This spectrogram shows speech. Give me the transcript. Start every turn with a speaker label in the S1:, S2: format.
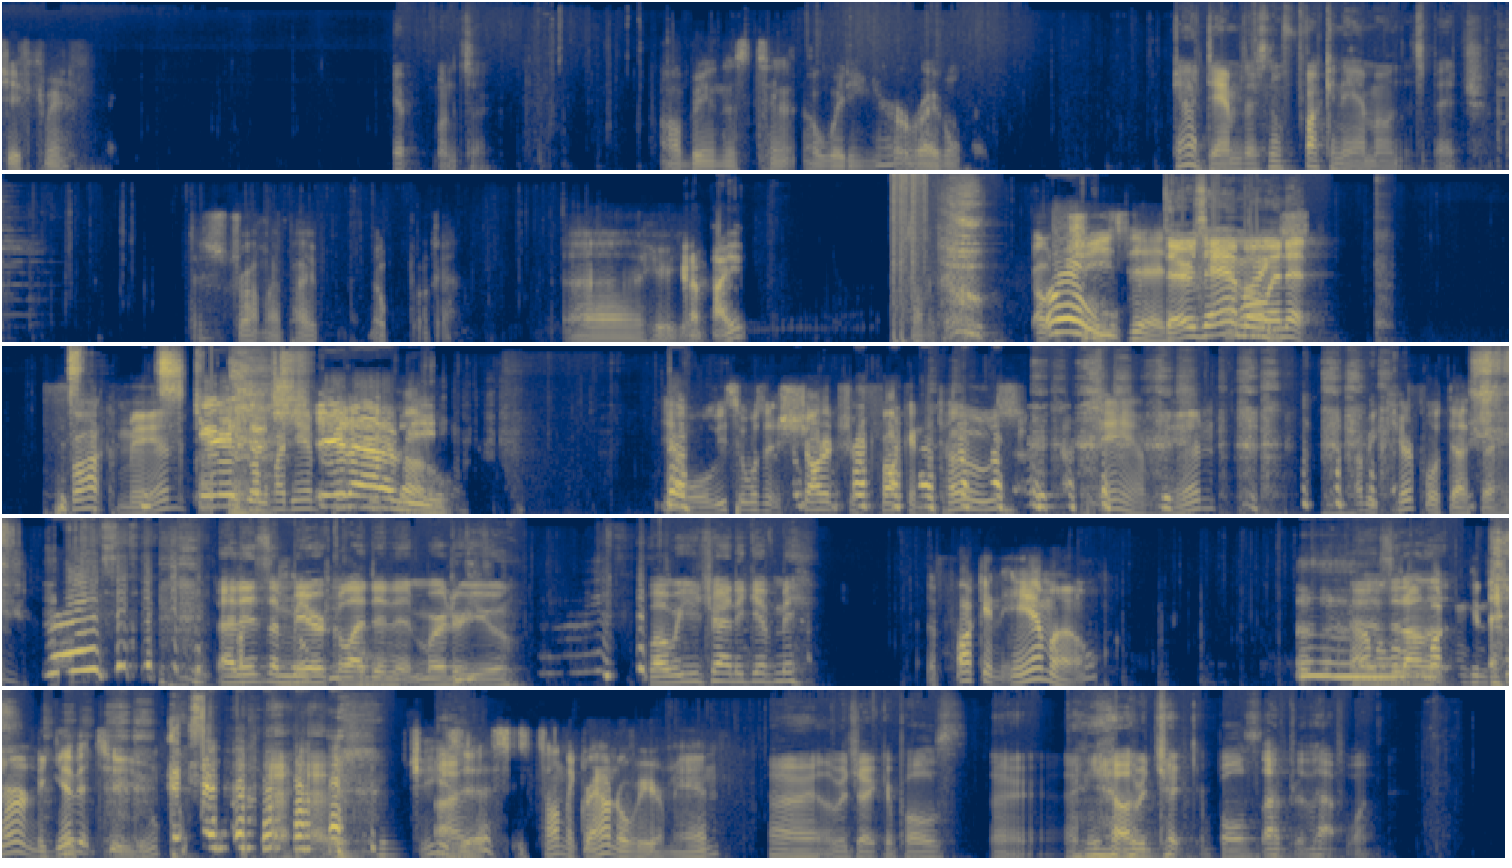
S1: Chief, come here.
S2: Yep, one sec.
S1: I'll be in this tent awaiting your arrival.
S2: God damn, there's no fucking ammo in this bitch.
S1: Did I just drop my pipe? Nope. Okay. Uh, here you
S3: Got a pipe?
S1: It's on the ground. oh,
S3: Oh,
S1: Jesus!
S2: There's ammo in
S1: it. Fuck, man.
S3: scared the
S1: on my damn
S3: shit out of me.
S1: toe. Yeah, well, at least it wasn't shot at your fucking toes. Damn, man. I'll be careful with that thing.
S2: That is a
S1: kill
S2: miracle I didn't murder you. What were you trying to give me?
S1: The fucking ammo. Uh, now I'm a little
S2: on the-
S1: fucking concerned to give it to you. Jesus, it's on the ground over here, man.
S2: Alright, let me check your pulse. Alright. Yeah, let me check your pulse after that one.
